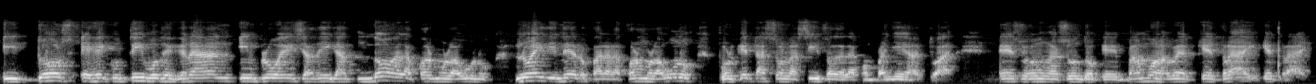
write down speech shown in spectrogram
y dos ejecutivos de gran influencia digan no a la Fórmula 1, no hay dinero para la Fórmula 1 porque estas son las cifras de la compañía actual. Eso es un asunto que vamos a ver qué trae, qué trae.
